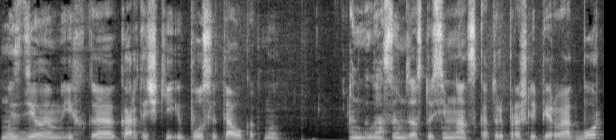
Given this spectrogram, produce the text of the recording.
мы сделаем их карточки, и после того, как мы голосуем за 117, которые прошли первый отбор,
